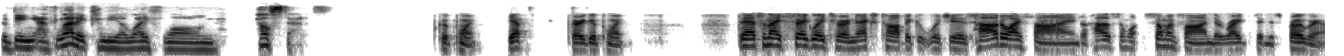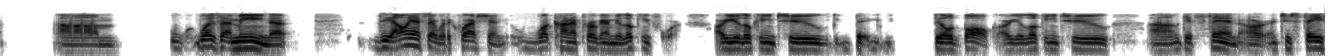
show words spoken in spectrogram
but being athletic can be a lifelong health status. Good point. Yep, very good point. That's a nice segue to our next topic, which is how do I find, or how does someone, someone find the right fitness program? Um, what does that mean? Uh, the I'll answer that with a question: What kind of program you're looking for? Are you looking to build bulk? Are you looking to um, get thin or to stay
